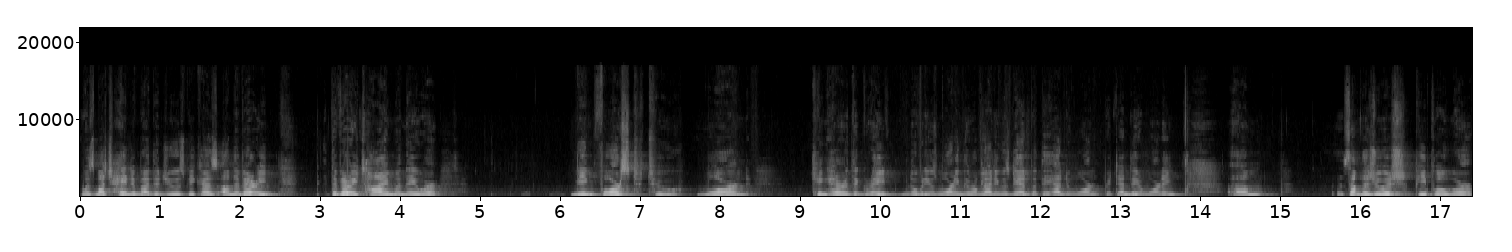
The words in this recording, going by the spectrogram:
was much hated by the Jews because on the very, the very time when they were being forced to mourn King Herod the Great, nobody was mourning, they were glad he was dead, but they had to mourn, pretend they were mourning. Um, some of the Jewish people were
